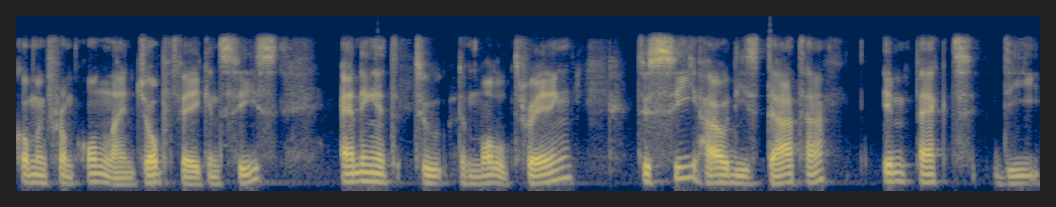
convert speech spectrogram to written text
coming from online job vacancies, adding it to the model training to see how these data impact the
